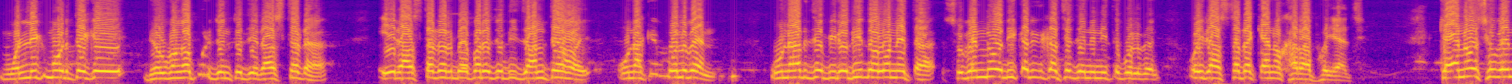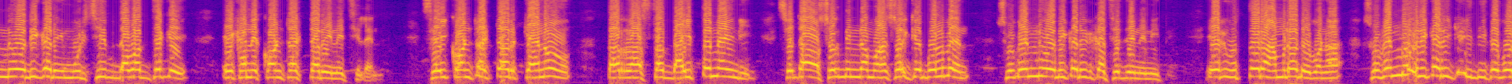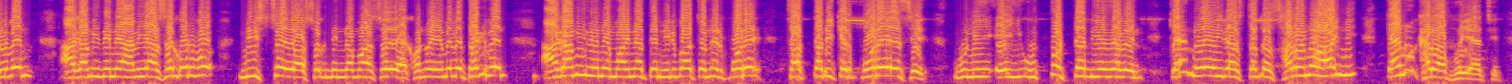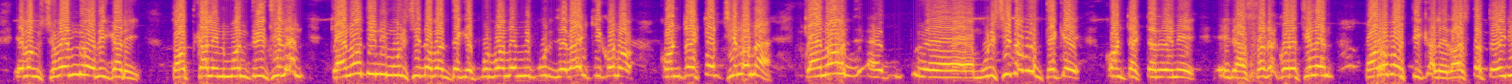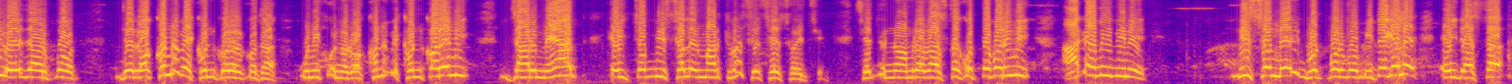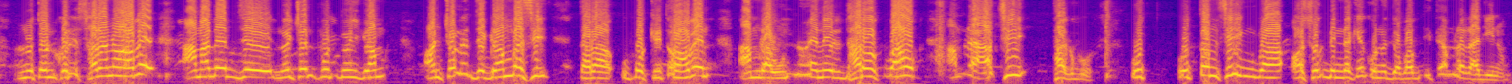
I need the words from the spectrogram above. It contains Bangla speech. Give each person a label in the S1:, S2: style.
S1: মল্লিক মোড় থেকে ঢেউভাঙ্গা পর্যন্ত যে রাস্তাটা, এই রাস্তাটার ব্যাপারে যদি জানতে হয়, ওনাকে বলবেন। ওনার যে বিরোধী দলনেতা শুভেন্দু অধিকারীর কাছে জেনে নিতে বলবেন, ওই রাস্তাটা কেন খারাপ হয়ে আছে? কেন শুভেন্দু অধিকারী মুর্শিদাবাদ থেকে এখানে কন্ট্রাক্টর এনেছিলেন? সেই কন্ট্রাক্টর কেন তার রাস্তার দায়িত্ব নেয়নি? সেটা অশোক দিন্দা মহাশয়কে বলবেন, শুভেন্দু অধিকারীর কাছে জেনে নিতে। এর উত্তর আমরা দেব না। শুভেন্দু অধিকারীকেই দিতে বলবেন। আগামী দিনে আমি আশা করব, নিশ্চয়ই অশোক দিন্ডা মহাশয় এখনও এমএলএ থাকবেন। আগামী দিনে ময়নাতে নির্বাচনের পরে চার তারিখের পরে এসে উনি এই উত্তরটা দিয়ে যাবেন, কেন এই রাস্তাটা সারানো হয়নি, কেন খারাপ হয়ে আছে? এবং শুভেন্দু অধিকারী তৎকালীন মন্ত্রী ছিলেন, কেন তিনি মুর্শিদাবাদ থেকে পূর্ব মেদিনীপুর জেলায় কি কোনো কন্ট্রাক্টর ছিল না? কেন মুর্শিদাবাদ থেকে কন্ট্রাক্টর এনে এই রাস্তাটা করেছিলেন? পরবর্তীকালে রাস্তা তৈরি হয়ে যাওয়ার পর যে রক্ষণাবেক্ষণ করার কথা, উনি কোনো রক্ষণাবেক্ষণ করেনি, যার মেয়াদ এই চব্বিশ সালের মার্চ মাসে শেষ হয়েছে। সেজন্য আমরা রাস্তা করতে পারিনি। আগামী দিনে নিঃসন্দেহে ভোট পর্ব মিটে গেলে এই রাস্তা নতুন করে সারানো হবে। আমাদের যে নৈচনপুর দুই গ্রাম অঞ্চলের যে গ্রামবাসী, তারা উপকৃত হবেন। আমরা উন্নয়নের ধারক, বাহক, আমরা আছি, থাকব। উত্তম সিং বা অশোক দিন্দাকে কোনো জবাব দিতে আমরা রাজি নই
